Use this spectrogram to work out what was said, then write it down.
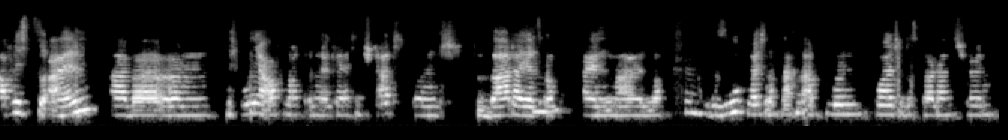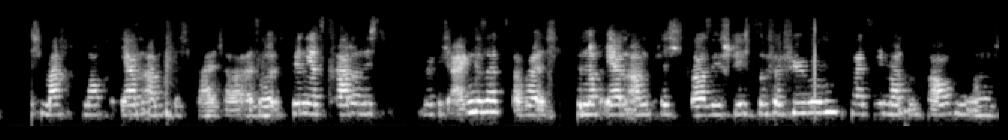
auch nicht zu allen, aber ähm, ich wohne ja auch noch in der gleichen Stadt und war da jetzt mhm. auch einmal noch. Besuch, weil ich noch Sachen abholen wollte. Das war ganz schön. Ich mache noch ehrenamtlich weiter. Also ich bin jetzt gerade nicht wirklich eingesetzt, aber ich bin noch ehrenamtlich quasi, stehe ich zur Verfügung, falls jemanden brauchen. Und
